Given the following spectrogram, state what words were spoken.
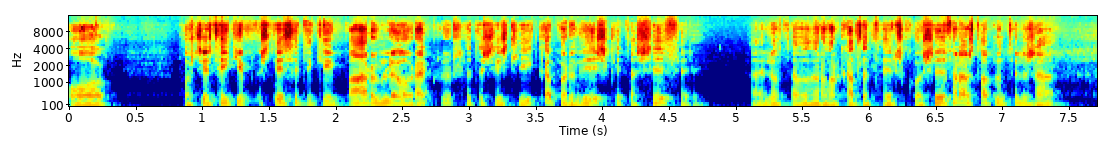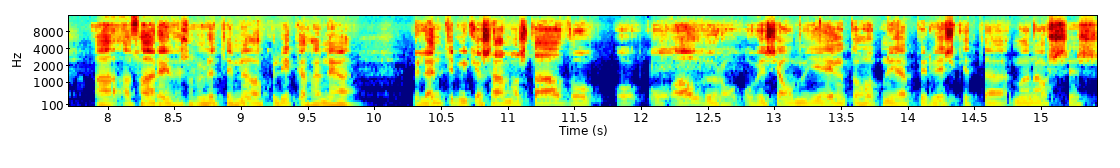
Og þá snýst þetta ekki bara um lög og reglur þetta snýst líka bara um viðskipta siðferði. Það er ljótt að það þarf að fara að kalla til sko siðferðarstofnum til þess að að fara yfir svona hluti með okkur líka. Þannig að við lendum ekki á sama stað og, og, og áður og, og við sjáum í eigandahopni jafnvel viðskipta mann ásins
